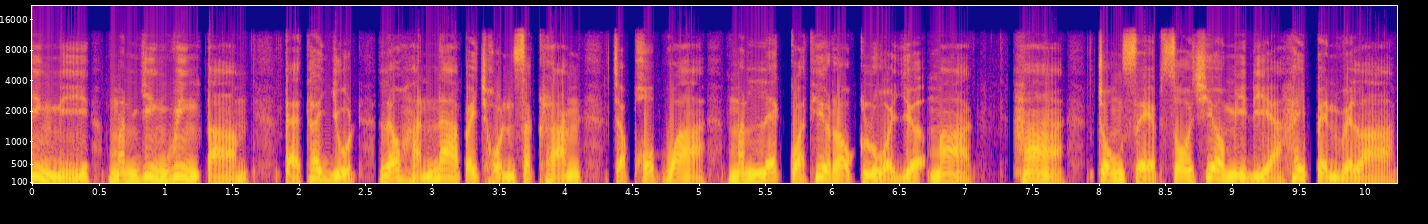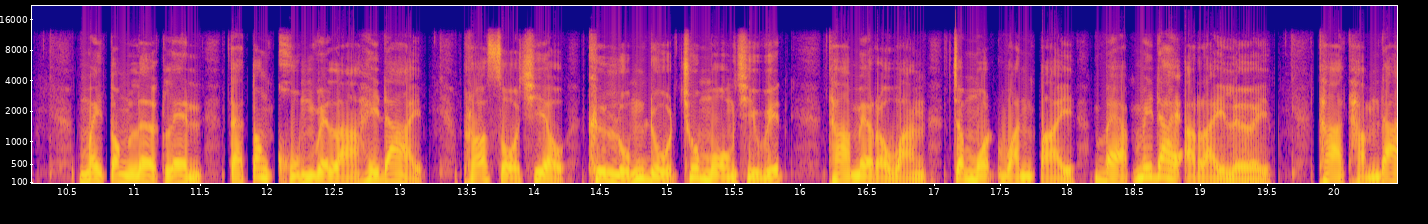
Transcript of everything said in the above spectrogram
ยิ่งหนีมันยิ่งวิ่งตาม แต่ถ้าหยุดแล้วหันหน้าไปชนสักครั้ง จะพบว่ามันเล็กกว่าที่เรากลัวเยอะมาก 5. จงเสพโซเชียลมีเดียให้เป็นเวลา ไม่ต้องเลิกเล่น แต่ต้องคุมเวลาให้ได้ เพราะโซเชียลคือหลุมดูดชั่วโมงชีวิต ถ้าไม่ระวังจะหมดวันไปแบบไม่ได้อะไรเลย ถ้าทำได้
